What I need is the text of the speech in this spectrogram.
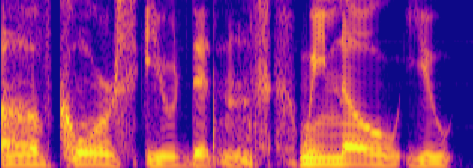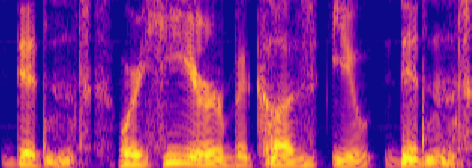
Of course you didn't. We know you didn't. We're here because you didn't.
